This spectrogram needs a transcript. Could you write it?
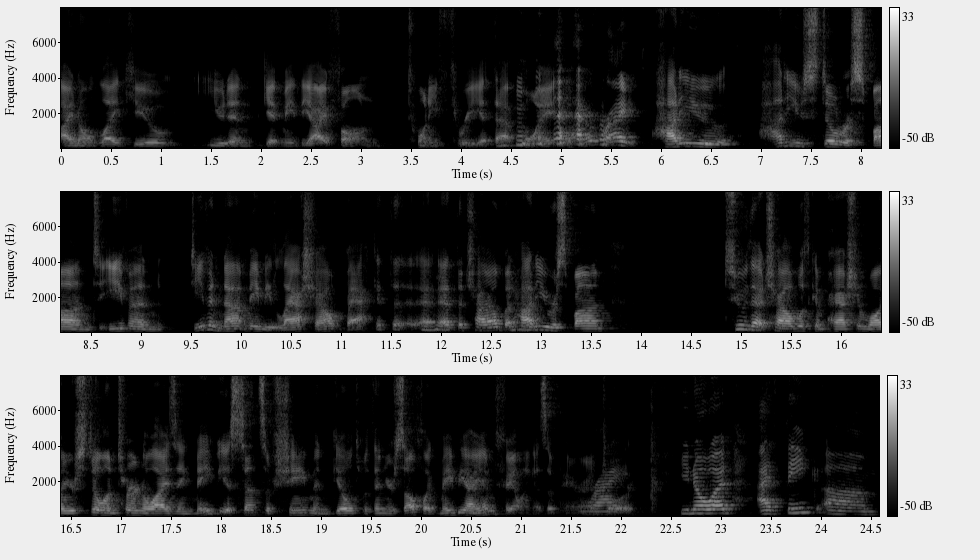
I don't like you. You didn't get me the iPhone 23 at that point." right. How do you how do you still respond to even to even not maybe lash out back at the mm-hmm. at the child, but mm-hmm. how do you respond to that child with compassion while you're still internalizing maybe a sense of shame and guilt within yourself, like maybe I am failing as a parent. Right. Or, you know what? I think. Um,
